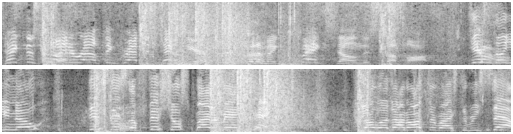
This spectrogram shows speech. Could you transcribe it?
Take the spider out, then grab the tech gear. Gonna make bank selling this stuff off. Just so you know, this is official Spider-Man tech. Y'all are not authorized to resell.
